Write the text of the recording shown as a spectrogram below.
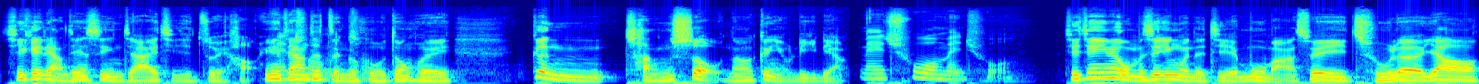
其实可以两件事情加一起是最好，因为这样子整个活动会更长寿，然后更有力量。没错，没错。今天因为我们是英文的节目嘛，所以除了要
